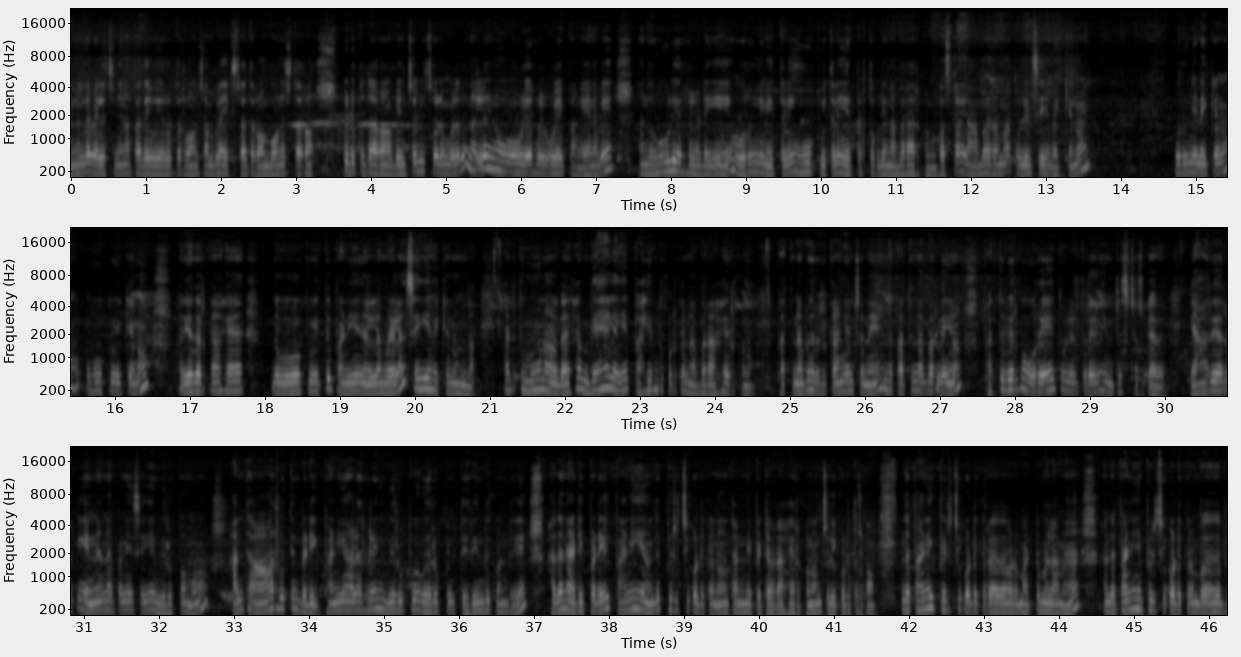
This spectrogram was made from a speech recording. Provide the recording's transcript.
நல்ல வேலை செஞ்சோன்னா பதவி உயர்வு தருவோம் சம்பளம் எக்ஸ்ட்ரா தரோம் போனஸ் தரோம் விடுப்பு தரோம் அப்படின்னு சொல்லி சொல்லும் பொழுது நல்ல இன்னும் ஊழியர்கள் உழைப்பாங்க. எனவே அந்த ஊழியர்களிடையே ஒருங்கிணைத்தலையும் ஊக்குவித்தலையும் ஏற்படுத்தக்கூடிய நபராக இருக்கணும். ஃபஸ்ட்டாக லாபகரமாக தொழில் செய்ய வைக்கணும் ஒருங்கிணைக்கணும் ஊக்குவிக்கணும். எதற்காக? இந்த ஊக்குவித்து பணியை நல்ல முறையில் செய்ய வைக்கணும் தான். அடுத்து மூணாவதாக வேலையை பகிர்ந்து கொடுக்க நபராக இருக்கணும். பத்து நபர் இருக்காங்கன்னு சொன்னேன். இந்த பத்து நபர்லேயும் பத்து பேருக்கும் ஒரே தொழில்துறையில் இன்ட்ரெஸ்ட் இருக்காது. யார் யாருக்கு என்னென்ன பணி செய்ய விருப்பமோ அந்த ஆர்வத்தின்படி பணியாளர்களின் விருப்பு வெறுப்புன்னு தெரிந்து கொண்டு அதன் அடிப்படையில் பணியை வந்து பிரித்து கொடுக்கணும். தன்மை பெற்றவராக இருக்கணும்னு சொல்லி கொடுத்துருக்கோம். இந்த பணி பிரித்து கொடுக்கறதோட மட்டும் இல்லாமல் அந்த பணியை பிரித்து கொடுக்குற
